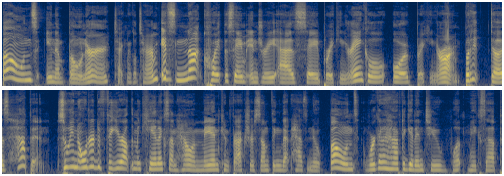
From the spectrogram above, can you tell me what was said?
bones in a boner, technical term, it's not quite the same injury as, say, breaking your ankle or breaking your arm. But it does happen. So, in order to figure out the mechanics on how a man can fracture something that has no bones, we're gonna have to get into what makes up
